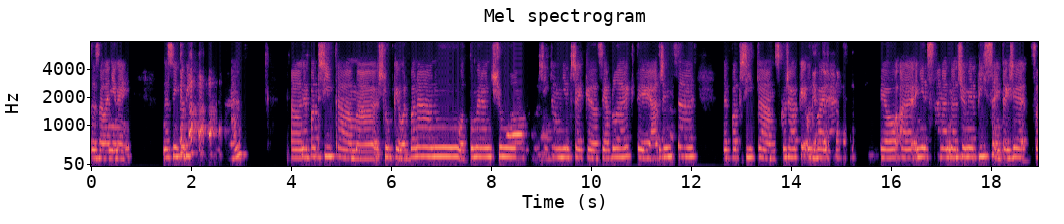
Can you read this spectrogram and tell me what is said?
ze zeleniny. Nesmí to být ne? Nepatří tam eh, šlupky od banánů, od pomerančů, nepatří tam vnitřek z jablek, ty jádřince, nepatří tam skořápky od vajec, jo, a nic, na, na čem je plíseň, takže se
